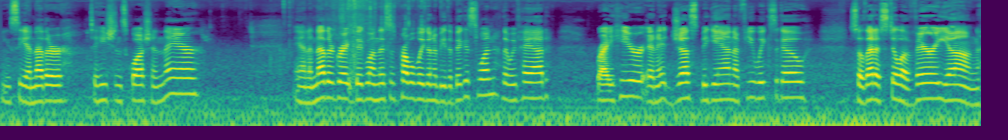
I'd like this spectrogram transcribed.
You can see another Tahitian squash in there. And another great big one. This is probably going to be the biggest one that we've had right here. And it just began a few weeks ago. So that is still a very young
